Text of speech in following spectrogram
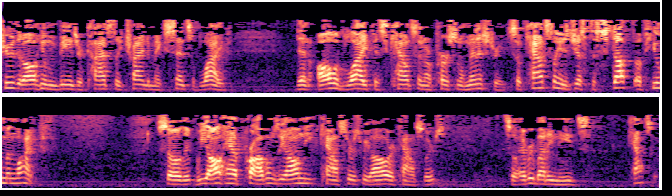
true that all human beings are constantly trying to make sense of life, then all of life is counseling or personal ministry. So counseling is just the stuff of human life. So that we all have problems, we all need counselors, we all are counselors. So everybody needs counselors.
